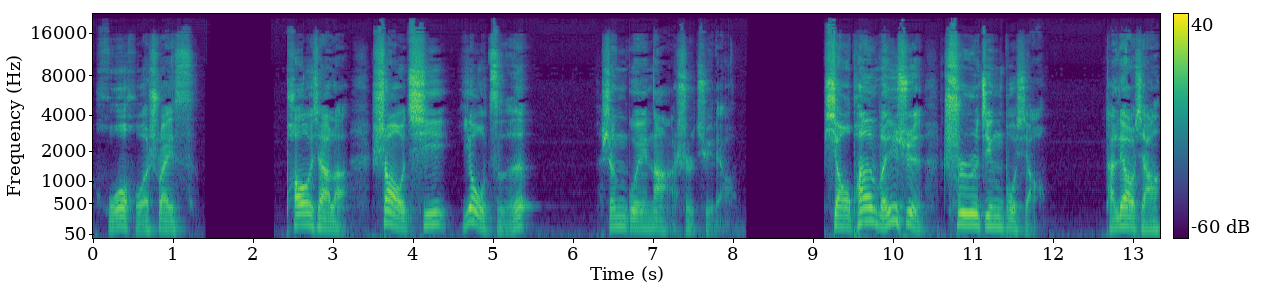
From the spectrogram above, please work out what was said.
活活摔死，抛下了少妻。幼子深归那世去了。小潘闻讯吃惊不小，他料想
